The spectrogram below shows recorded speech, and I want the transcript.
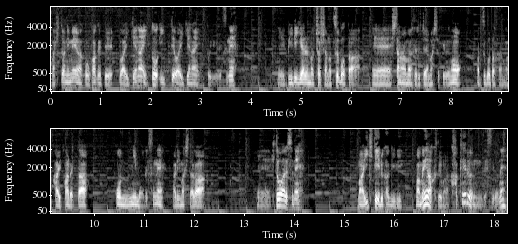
まあ、人に迷惑をかけてはいけないと言ってはいけないというですね、えー、ビリギャルの著者の坪田、えー、下の名前忘れちゃいましたけれども、まあ、坪田さんが書かれた本にもですね、ありましたが、えー、人はですね、まあ生きている限り、まあ迷惑というものはかけるんですよね。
